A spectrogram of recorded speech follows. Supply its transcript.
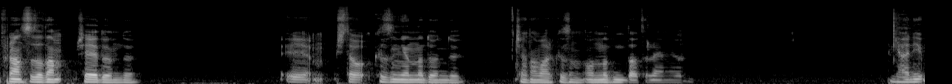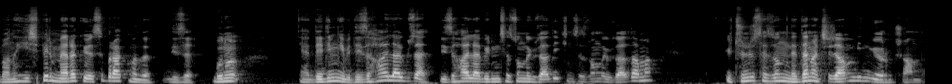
Fransız adam şeye döndü. Ee, işte o kızın yanına döndü. Canavar kızın. Onun adını da hatırlayamıyorum. Yani bana hiçbir merak üyesi bırakmadı dizi. Bunu yani dediğim gibi dizi hala güzel. Dizi hala birinci sezonda güzeldi, ikinci sezonda güzeldi ama üçüncü sezonu neden açacağımı bilmiyorum şu anda.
